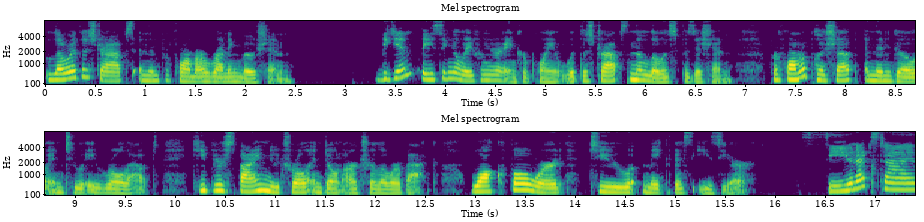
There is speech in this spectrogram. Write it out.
Lower the straps and then perform a running motion. Begin facing away from your anchor point with the straps in the lowest position. Perform a push up and then go into a rollout. Keep your spine neutral and don't arch your lower back. Walk forward to make this easier. See you next time.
